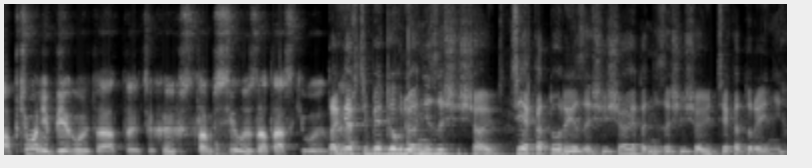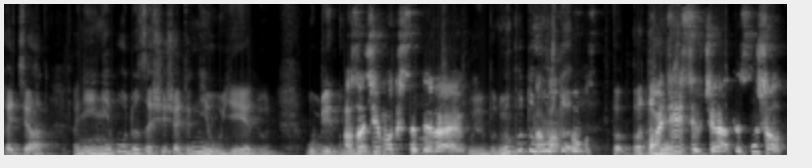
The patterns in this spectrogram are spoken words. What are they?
А почему они бегают от этих? Их там силы затаскивают. Так я же тебе говорю, они защищают. Те, которые защищают, они защищают. Те, которые не хотят, они не будут защищать. Они уедут, убегут. А зачем их собирают? уебут. Ну, Там потому что... автобус. п- В Потому... Одессе вчера, ты слышал?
